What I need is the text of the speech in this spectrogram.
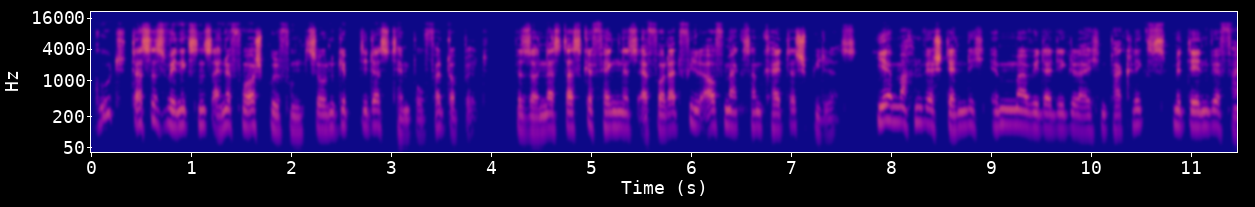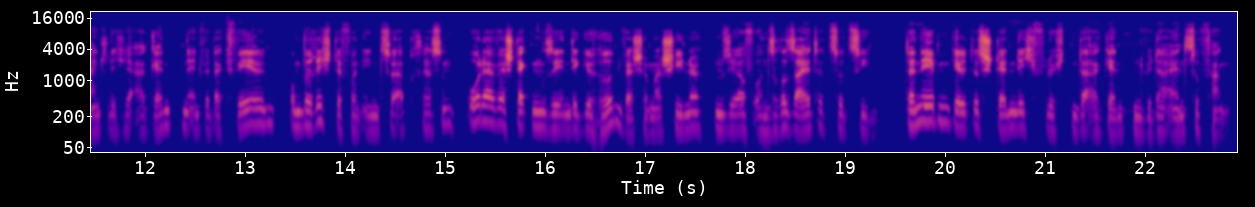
Gut, dass es wenigstens eine Vorspulfunktion gibt, die das Tempo verdoppelt. Besonders das Gefängnis erfordert viel Aufmerksamkeit des Spielers. Hier machen wir ständig immer wieder die gleichen paar Klicks, mit denen wir feindliche Agenten entweder quälen, um Berichte von ihnen zu erpressen, oder wir stecken sie in die Gehirnwäschemaschine, um sie auf unsere Seite zu ziehen. Daneben gilt es ständig, flüchtende Agenten wieder einzufangen.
